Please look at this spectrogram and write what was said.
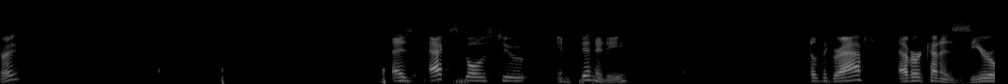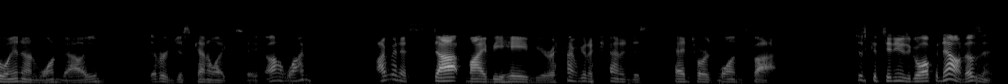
Right? As x goes to infinity, does the graph ever kind of zero in on one value? Does ever just kind of like say, oh, well, I'm, I'm going to stop my behavior and I'm going to kind of just head towards one spot? It just continues to go up and down, doesn't it?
